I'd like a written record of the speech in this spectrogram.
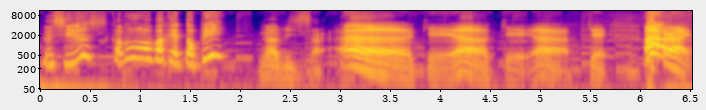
Lucius, kamu mau pakai topi? Nggak bisa. Oke, oke, oke Alright,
